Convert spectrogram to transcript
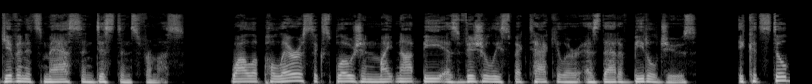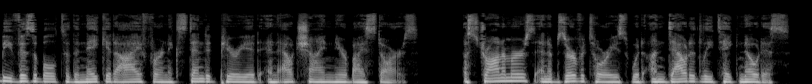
given its mass and distance from us. While a Polaris explosion might not be as visually spectacular as that of Betelgeuse, it could still be visible to the naked eye for an extended period and outshine nearby stars. Astronomers and observatories would undoubtedly take notice,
